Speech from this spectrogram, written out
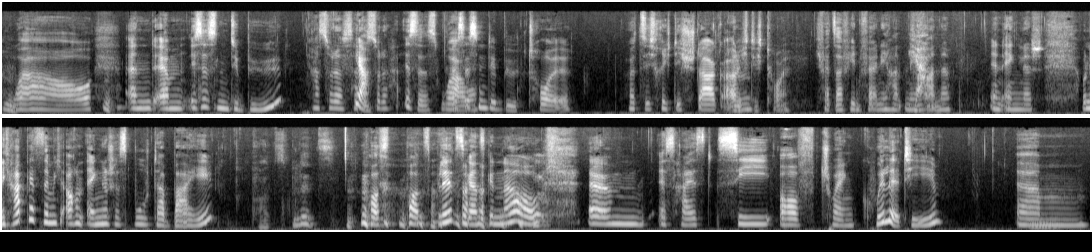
Wow. Und ähm, ist es ein Debüt? Hast du das? Ja. Du das? Ist es? Wow. Es ist ein Debüt. toll. Hört sich richtig stark an. Richtig toll. Ich werde es auf jeden Fall in die Hand nehmen, Ja. Anne. In Englisch. Und ich habe jetzt nämlich auch ein englisches Buch dabei. Potsblitz. Post, Pots Blitz, ganz genau. Ähm, es heißt Sea of Tranquility. Ähm,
